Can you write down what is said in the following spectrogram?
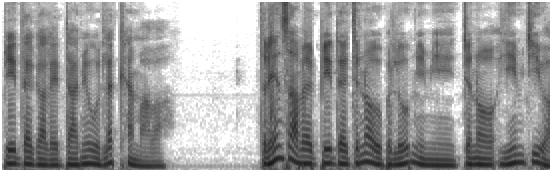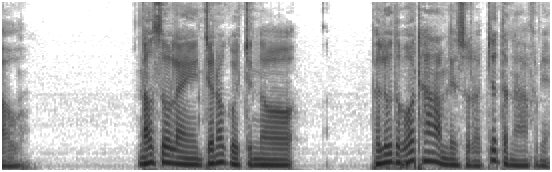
ပြည်သက်ကလည်းဒါမျိုးကိုလက်ခံပါပါသတင်းစာဘက်ပြည်သက်ကျွန်တော်ကိုဘလို့မြင်မြင်ကျွန်တော်အရေးမကြီးပါဘူးနောက်ဆုတ်လိုက်ရင်ကျွန်တော်ကိုကျွန်တော် ဘယ်လိုသဘောထားရမလဲဆိုတာပြဿနာခင်ဗျ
